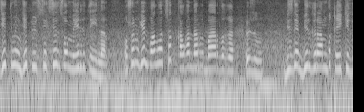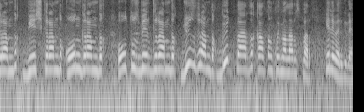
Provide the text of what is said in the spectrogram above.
жети миң жети жүз сексен сом элүү тыйындан ошону келип алып атышат калгандары баардыгы өзүнүн бизде бир граммдык эки граммдык беш граммдык он граммдык отуз бир граммдык жүз граммдык бүт баардык алтын куймаларыбыз бар. Келе бергиле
